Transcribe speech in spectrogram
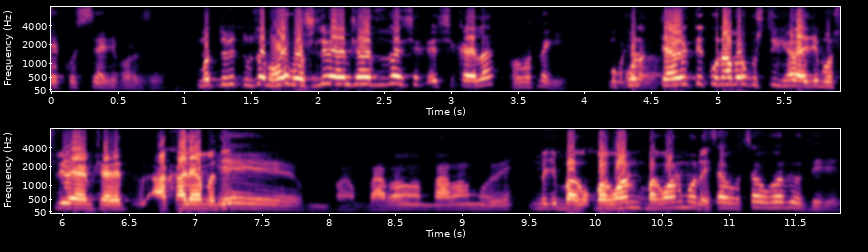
एक कुस्ती झाली परत मग तुम्ही तुमचा भाऊ भोसले व्यायामशाळेत होता शिक- शिकायला? हो होतं की. मग कोणा- त्यावेळी ते कुणाबरोबर कुस्ती खेळायची भोसले व्यायामशाळेत आखाड्यामध्ये? ते बा- बाबा बाबामुळे म्हणजे भग- भगवान भगवान मोरे? चौ चौघा बी होते.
